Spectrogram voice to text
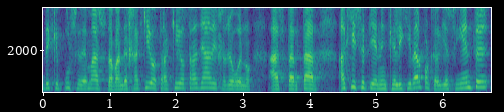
de que puse de más una bandeja aquí, otra aquí, otra allá. Dije yo, bueno, a estartar. Aquí se tienen que liquidar porque al día siguiente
